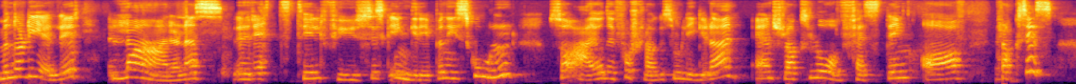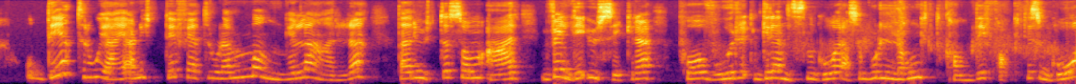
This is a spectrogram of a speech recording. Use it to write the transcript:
Men når det gjelder lærernes rett til fysisk inngripen i skolen, så er jo det forslaget som ligger der, en slags lovfesting av praksis. Og det tror jeg er nyttig, for jeg tror det er mange lærere der ute som er veldig usikre på hvor grensen går. Altså hvor langt kan de faktisk gå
